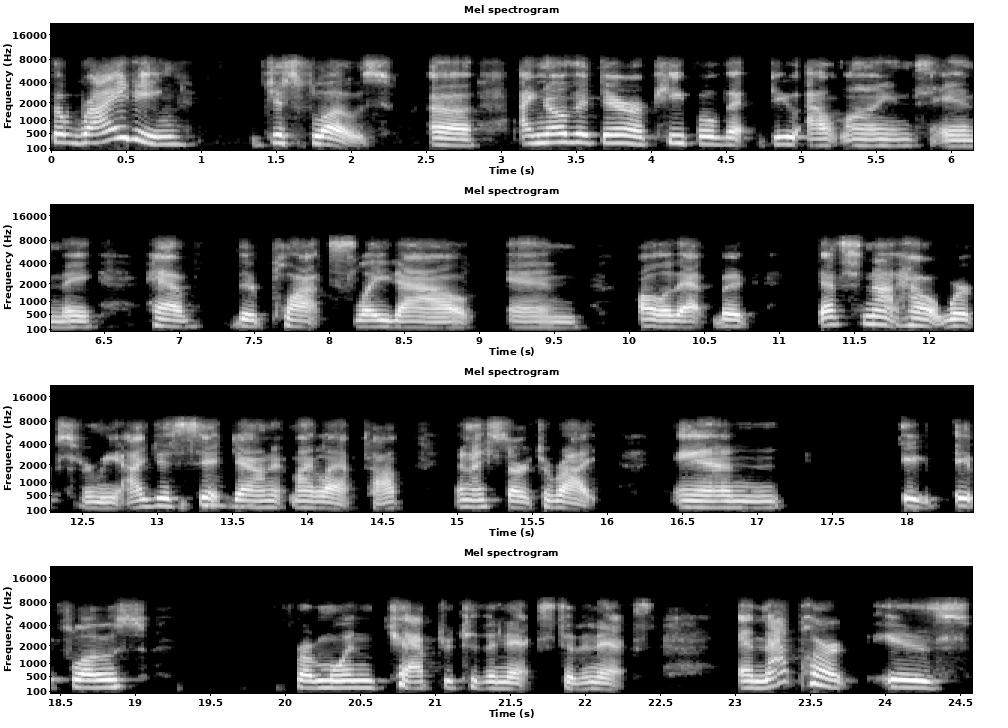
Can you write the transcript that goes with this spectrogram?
the writing just flows. Uh, I know that there are people that do outlines and they have their plots laid out and all of that, but that's not how it works for me. I just sit Mhm. down at my laptop and I start to write, and it it flows from one chapter to the next to the next, and that part is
